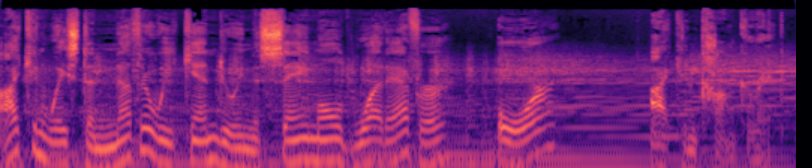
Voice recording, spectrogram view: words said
I can waste another weekend doing the same old whatever, or I can conquer it.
